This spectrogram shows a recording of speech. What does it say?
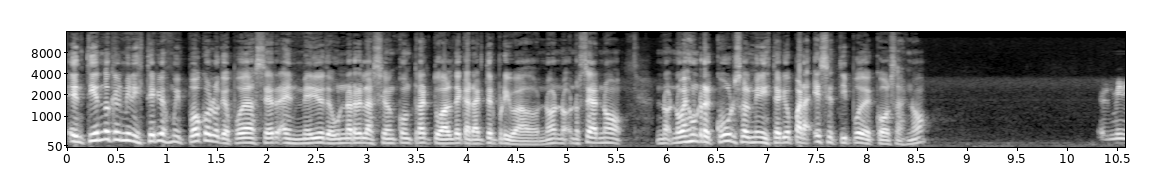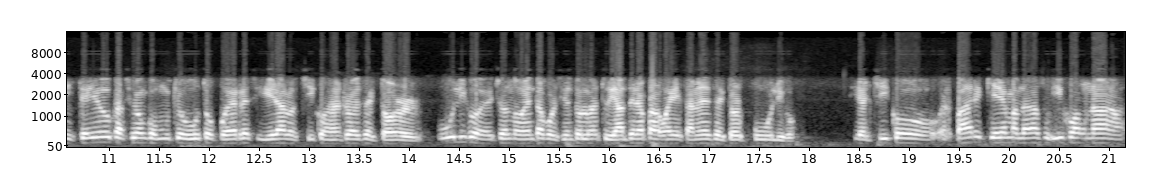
Entiendo que el ministerio es muy poco lo que puede hacer en medio de una relación contractual de carácter privado, ¿no? no, o sea, no, no, no es un recurso el ministerio para ese tipo de cosas, ¿no? El Ministerio de Educación con mucho gusto puede recibir a los chicos dentro del sector público. De hecho, el 90% de los estudiantes en Paraguay están en el sector público si el chico, el padre quiere mandar a su hijo a una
